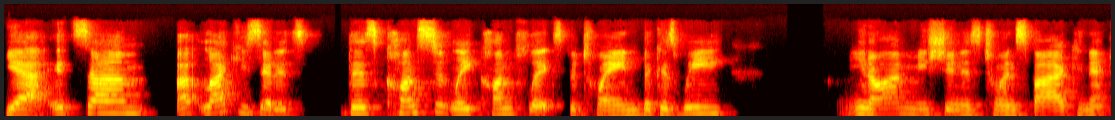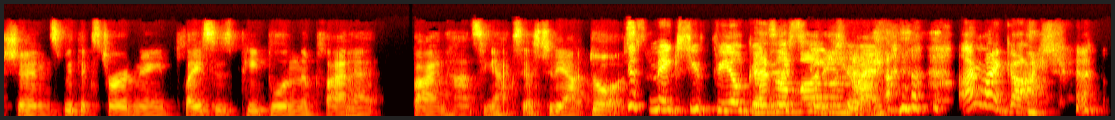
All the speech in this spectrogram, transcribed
Yeah it's um uh, like you said it's there's constantly conflicts between because we you know our mission is to inspire connections with extraordinary places people and the planet by enhancing access to the outdoors. Just makes you feel good there's a lot in oh my gosh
